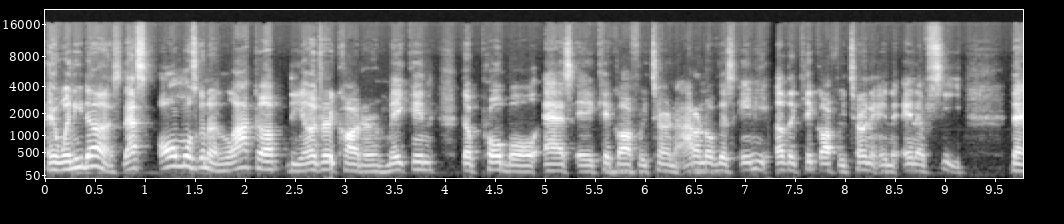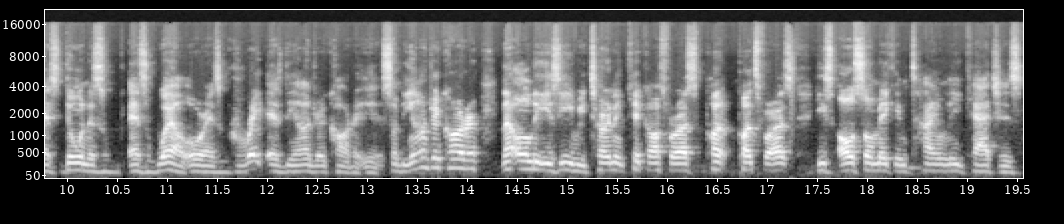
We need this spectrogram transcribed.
And when he does, that's almost going to lock up DeAndre Carter making the Pro Bowl as a kickoff returner. I don't know if there's any other kickoff returner in the NFC that's doing as as well or as great as DeAndre Carter is. So DeAndre Carter, not only is he returning kickoffs for us, punt, punts for us, he's also making timely catches,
